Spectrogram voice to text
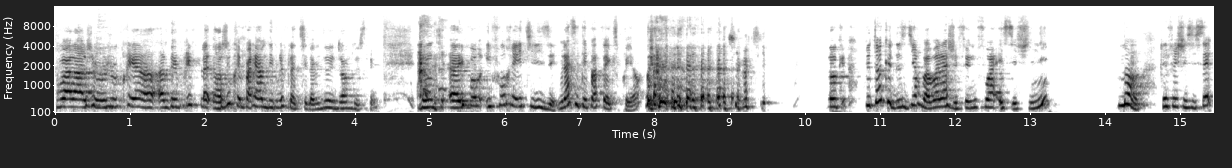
Voilà, je, je ferai un, un débrief. J'ai préparé un débrief là-dessus. La vidéo est déjà enregistrée. Donc, euh, il faut il faut réutiliser. Mais là, c'était pas fait exprès. Hein. Donc, plutôt que de se dire, bah voilà, j'ai fait une fois et c'est fini, non, réfléchissez,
